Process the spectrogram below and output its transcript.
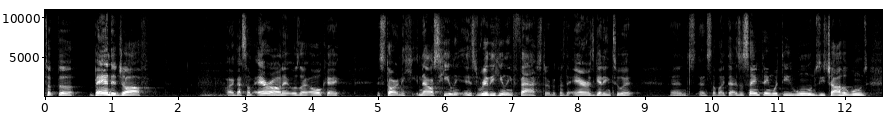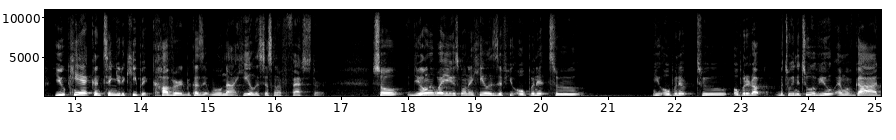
took the bandage off, I got some air on it. It was like, oh, okay, it's starting to now it's healing. It's really healing faster because the air is getting to it and and stuff like that. It's the same thing with these wounds, these childhood wounds. You can't continue to keep it covered because it will not heal. It's just going to fester. So the only way it's going to heal is if you open it to you open it to open it up between the two of you and with God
